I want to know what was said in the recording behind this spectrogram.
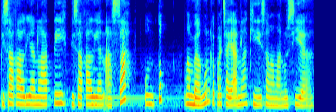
bisa kalian latih, bisa kalian asah untuk membangun kepercayaan lagi sama manusia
